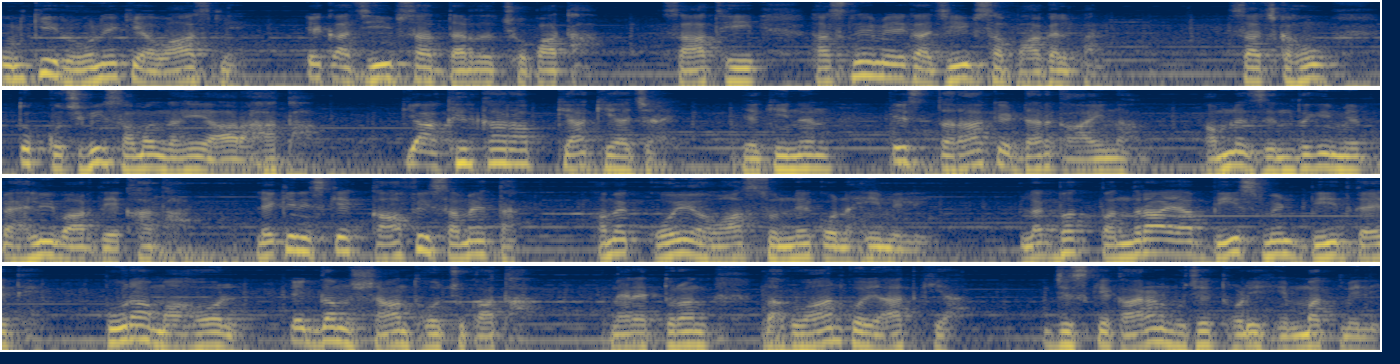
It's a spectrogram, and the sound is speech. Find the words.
उनकी रोने की आवाज़ में एक अजीब सा दर्द छुपा था। साथ ही हंसने में एक अजीब सा पागलपन। सच कहूँ तो कुछ भी समझ नहीं आ रहा था कि आखिरकार अब क्या किया जाए। यकीनन, इस तरह के डर का आईना हमने ज़िंदगी में पहली बार देखा था, लेकिन इसके काफ़ी समय तक हमें कोई आवाज़ सुनने को नहीं मिली। लगभग पंद्रह या बीस मिनट बीत गए थे। पूरा माहौल एकदम शांत हो चुका था। मैंने तुरंत भगवान को याद किया, जिसके कारण मुझे थोड़ी हिम्मत मिली।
